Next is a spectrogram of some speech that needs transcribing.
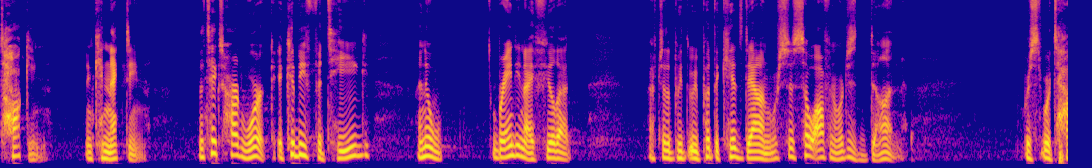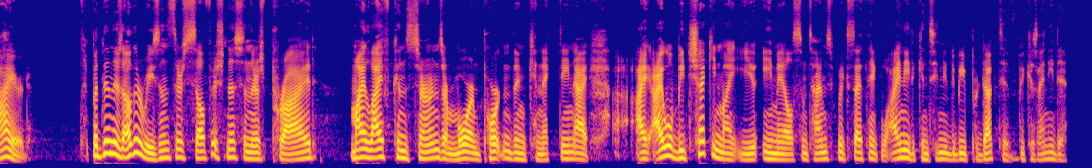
talking and connecting. It takes hard work. It could be fatigue. I know Brandy and I feel that after the, we put the kids down, we're just so often, we're just done. We're, we're tired. But then there's other reasons there's selfishness and there's pride. My life concerns are more important than connecting. I, I, I will be checking my e- email sometimes because I think, well, I need to continue to be productive because I need to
